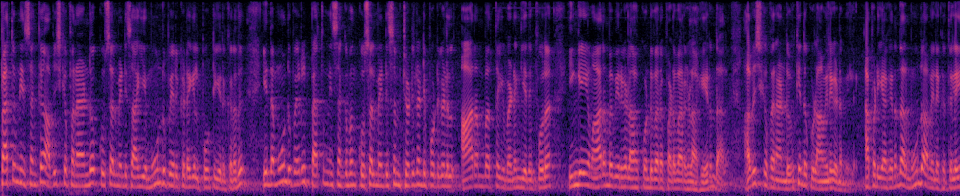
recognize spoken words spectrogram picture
பேத்தும் நிசங்க அவிஷ்க பெர்னாண்டோ குசல் மெண்டிஸ் ஆகிய மூன்று பேருக்கு இடையில் போட்டி இருக்கிறது. இந்த மூன்று பேரில் பேத்தும் நிசங்கவும் குசல் மெண்டிஸும் டுவெண்ட்டி டுவெண்ட்டி போட்டிகளில் ஆரம்பத்தை வழங்கியதைப் போல இங்கேயும் ஆரம்ப வீரர்களாக கொண்டு வரப்படுவார்களாக இருந்தால் அவிஷ்க பெர்னாண்டோவுக்கு இந்த குழாமில் இடமில்லை. அப்படியாக இருந்தால் மூன்றாம் இலக்கத்திலே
